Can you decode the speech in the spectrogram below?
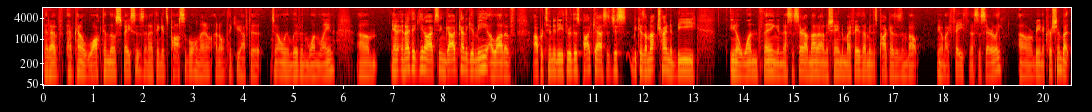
that have, have kind of walked in those spaces, and I think it's possible. And I don't I don't think you have to to only live in one lane. Um, and, and I think, you know, I've seen God kind of give me a lot of opportunity through this podcast. It's just because I'm not trying to be, you know, one thing and necessarily, I'm not unashamed of my faith. I mean, this podcast isn't about, you know, my faith necessarily uh, or being a Christian, but,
